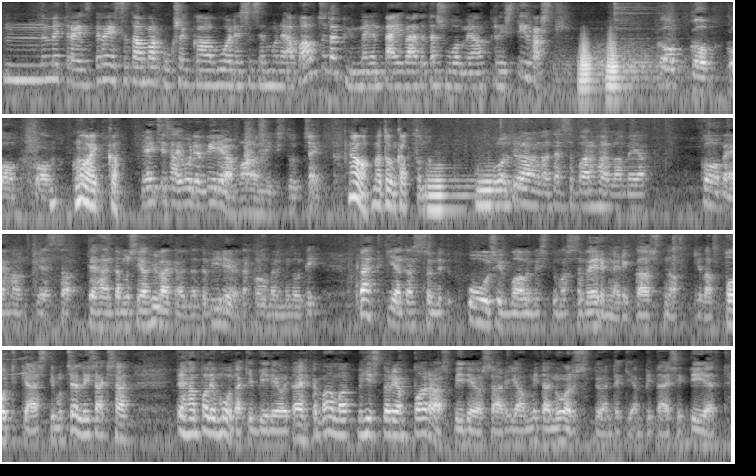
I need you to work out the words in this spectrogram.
Mm, no me reis- reissataan Markuksen kanssa vuodessa semmoinen about 110 päivää tätä Suomea ristiin rastiin. Kop, kop, kop, kop. Moikka. Meitsi sai uuden videon valmiiksi, tuu tsekkaa. Joo, mä tuun katsomaan. Mulla on työalla tässä parhaillaan meidän KV-hankkeessa tehdään tämmöisiä hyväkäytäntövideoita kolmen minuutin pätkiä. Tässä on nyt uusin valmistumassa Werneri Kastnakkila podcasti, mutta sen lisäksi tehdään paljon muutakin videoita. Ehkä maailman historian paras videosarja on mitä nuorisotyöntekijän pitäisi tietää.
